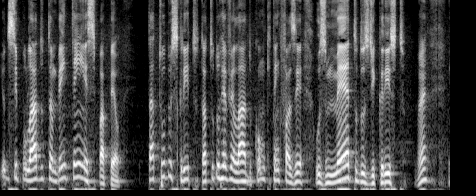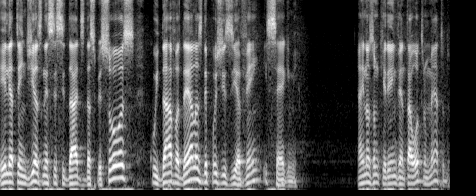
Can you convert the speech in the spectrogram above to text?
E o discipulado também tem esse papel. Está tudo escrito, está tudo revelado. Como que tem que fazer? Os métodos de Cristo. Né? Ele atendia as necessidades das pessoas, cuidava delas, depois dizia: Vem e segue-me. Aí nós vamos querer inventar outro método?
